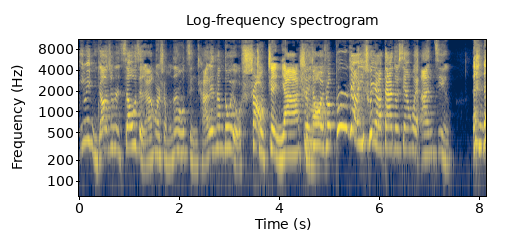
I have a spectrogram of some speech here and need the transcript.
因为你知道，就是交警啊或者什么那种警察类，他们都有哨，就镇压，是吗？对，就会说，不是这样一吹，然后大家就先会安静。那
